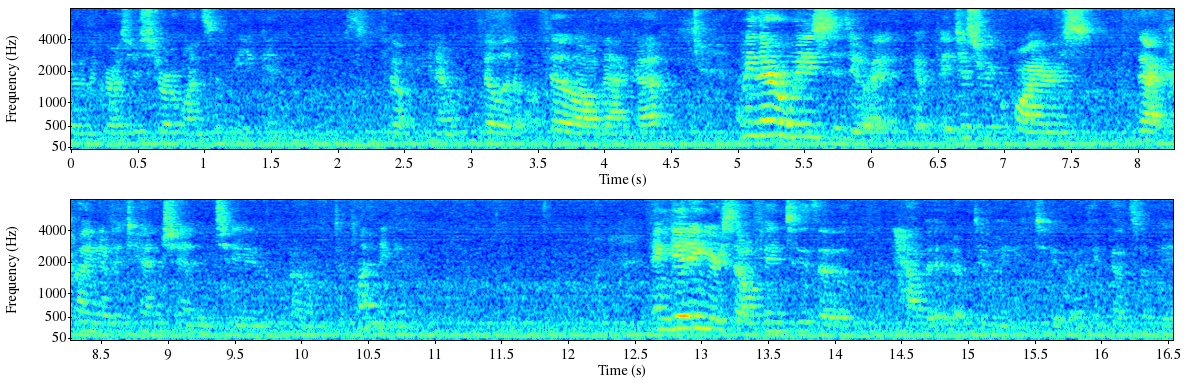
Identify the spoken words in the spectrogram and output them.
go to the grocery store once a week and fill, you know, fill it, fill it all back up. I mean, there are ways to do it. It, it just requires that kind of attention to, um, to planning it. And getting yourself into the habit of doing it too. I think that's a big,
